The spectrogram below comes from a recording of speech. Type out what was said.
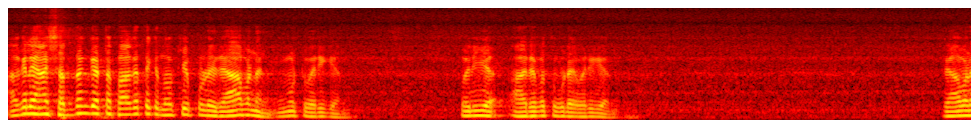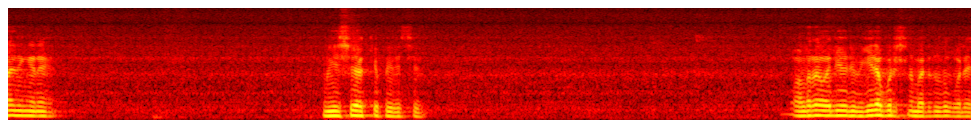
അകലെ ആ ശബ്ദം കേട്ട ഭാഗത്തേക്ക് നോക്കിയപ്പോൾ രാവണൻ ഇങ്ങോട്ട് വരികയാണ്. വലിയ ആരവത്തോടെ വരികയാണ്. രാവണൻ ഇങ്ങനെ മീശയൊക്കെ പിരിച്ച് വളരെ വലിയൊരു വീരപുരുഷൻ വരുന്നത് പോലെ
